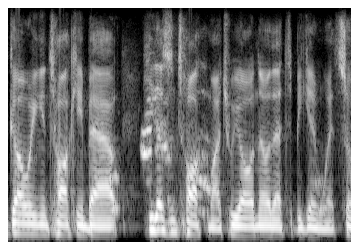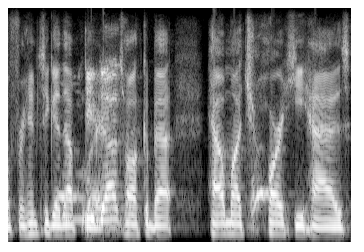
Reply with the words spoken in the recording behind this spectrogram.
going and talking about he doesn't talk much. We all know that to begin with. So for him to get up there and talk about how much heart he has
